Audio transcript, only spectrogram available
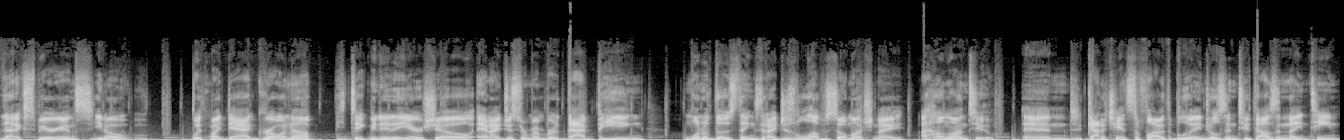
that experience, you know, with my dad growing up. He'd take me to the air show, and I just remember that being one of those things that I just loved so much and I, I hung on to and got a chance to fly with the Blue Angels in 2019.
